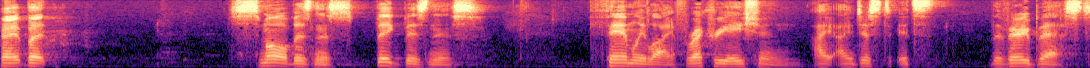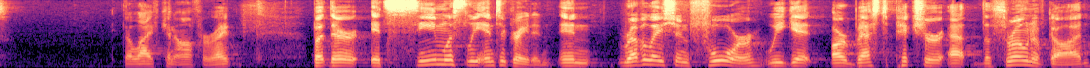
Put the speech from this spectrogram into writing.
right? But small business, big business, family life, recreation. I, I just, it's the very best that life can offer, right? But there, it's seamlessly integrated. In Revelation 4, we get our best picture at the throne of God,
